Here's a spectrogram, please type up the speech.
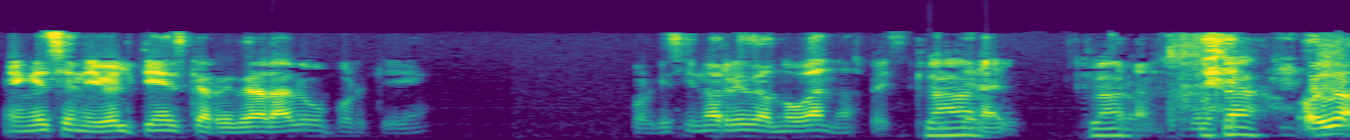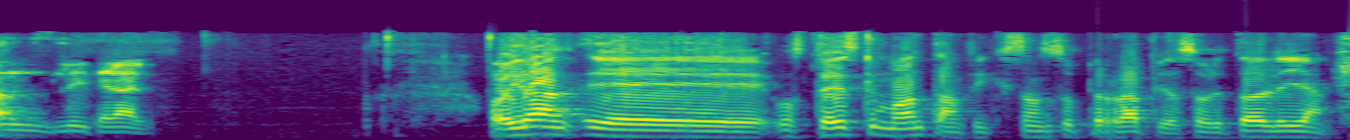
en ese nivel tienes que arriesgar algo porque, porque si no arriesgas no ganas, pues. Claro. Literal. Claro. O sea, es literal. Oigan, eh, ustedes que montan, que son súper rápidos, sobre todo el Ian.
